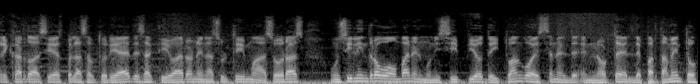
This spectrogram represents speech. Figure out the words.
Ricardo, así es, pues las autoridades desactivaron en las últimas horas un cilindro bomba en el municipio de Ituango, este en el, de- norte del departamento.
